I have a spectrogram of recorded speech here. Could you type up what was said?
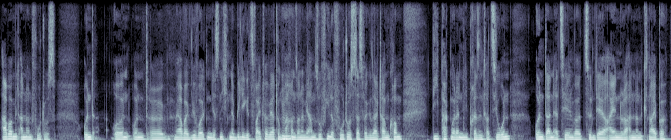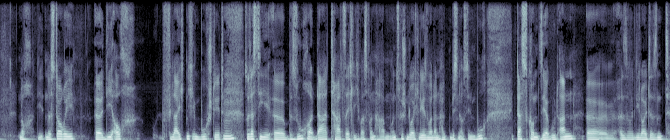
aber mit anderen Fotos. Und und, und äh, ja, weil wir wollten jetzt nicht eine billige Zweitverwertung mhm. machen, sondern wir haben so viele Fotos, dass wir gesagt haben, komm, die packen wir dann in die Präsentation und dann erzählen wir zu der einen oder anderen Kneipe noch die, eine Story, äh, die auch vielleicht nicht im Buch steht, mhm. sodass die äh, Besucher da tatsächlich was von haben. Und zwischendurch lesen wir dann halt ein bisschen aus dem Buch. Das kommt sehr gut an. Äh, also die Leute sind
